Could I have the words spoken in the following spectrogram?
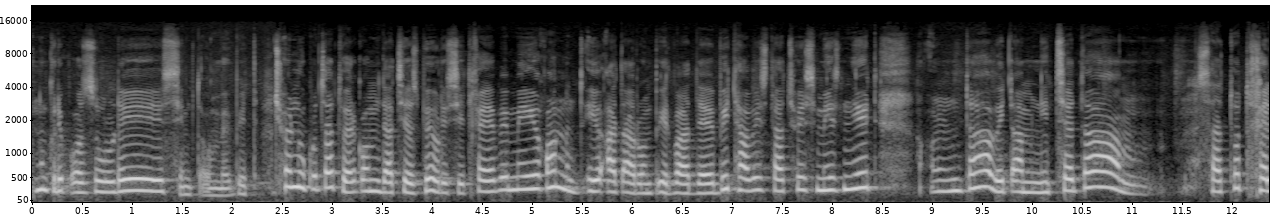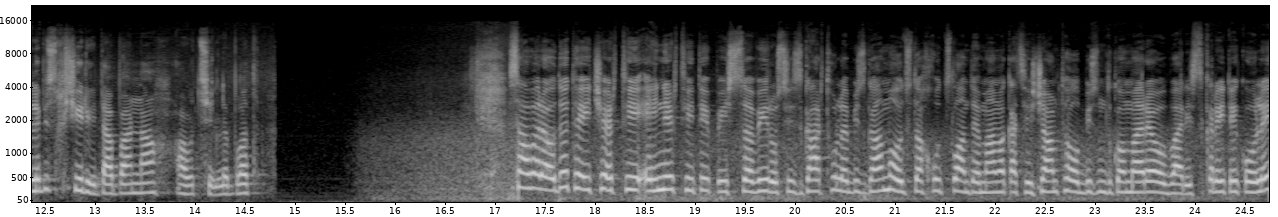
ну გრიპოზული სიმპტომებით. ჩვენ უკვეწავთ რეკომენდაციას ბევრი სითხეები მიიღონ, ატარონ პირბადეები თავის დაცვის მიზნით და ვიტამინი C და საერთოდ ხელების ხშირი დაბანა აუცილებლად. სავარაუდოდ H1N1 ტიპის ვირუსის გართულების გამო 25 წლამდე მამაკაცის ჯანმრთელობის მდგომარეობა არის კრიტიკული.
